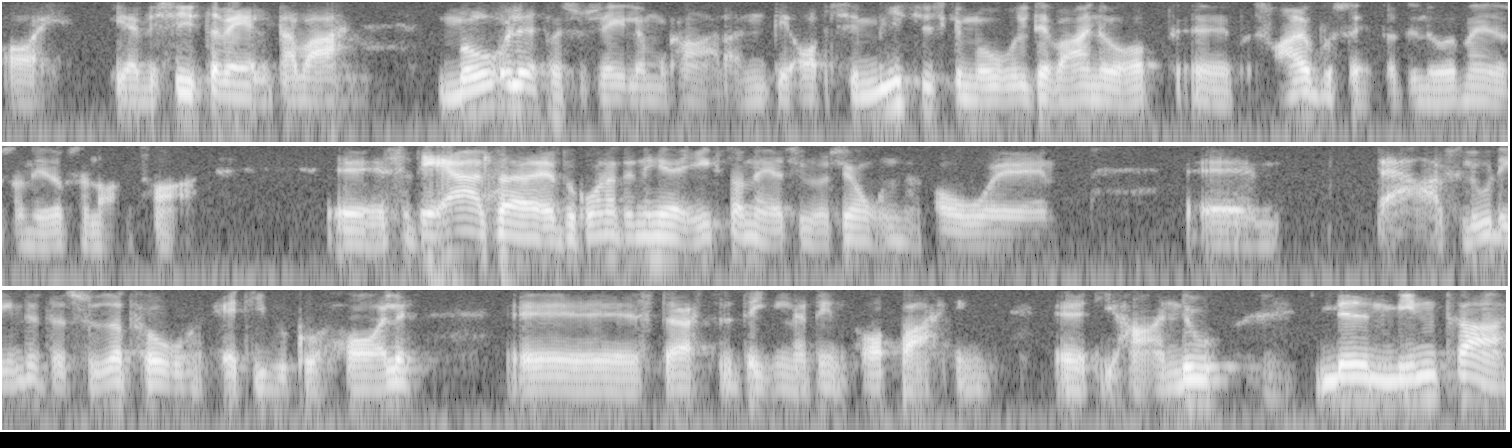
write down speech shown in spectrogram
og ja, ved sidste valg, der var målet for Socialdemokraterne, det optimistiske mål, det var at nå op øh, på 30 procent, og det nåede man jo så netop så langt fra. Øh, så det er altså øh, på grund af den her ekstraordinære situation, og øh, øh, der er absolut intet, der tyder på, at de vil kunne holde øh, størstedelen af den opbakning, øh, de har nu, med mindre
